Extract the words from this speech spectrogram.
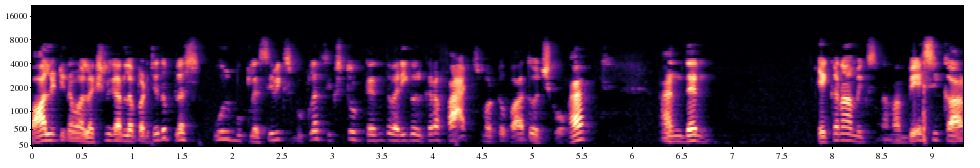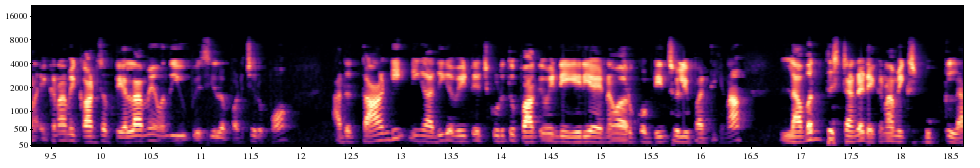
பாலிட்டி நம்ம லக்ஷ்மிகாந்தில் படித்தது ப்ளஸ் ஸ்கூல் புக்கில் சிவிக்ஸ் புக்கில் சிக்ஸ் டு டென்த் வரைக்கும் இருக்கிற ஃபேக்ட்ஸ் மட்டும் பார்த்து வச்சுக்கோங்க. அண்ட் தென் எக்கனாமிக்ஸ் நம்ம பேசிக்கான எக்கனாமிக் கான்செப்ட் எல்லாமே வந்து யூபிஎஸ்சியில் படிச்சிருப்போம். அதை தாண்டி நீங்கள் அதிக வெயிட்டேஜ் கொடுத்து பார்க்க வேண்டிய ஏரியா என்னவாக இருக்கும் அப்படின்னு சொல்லி பார்த்தீங்கன்னா லெவன்த்து ஸ்டாண்டர்ட் எக்கனாமிக்ஸ் புக்கில்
